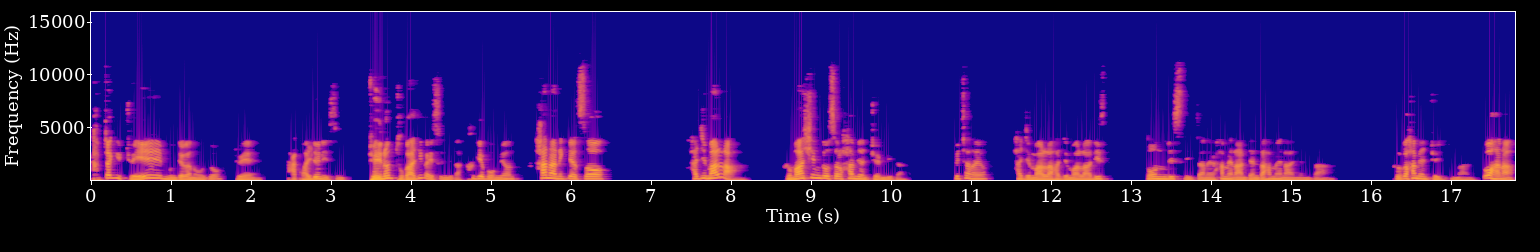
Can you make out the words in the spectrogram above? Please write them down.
갑자기 죄의 문제가 나오죠. 죄. 다 관련이 있습니다. 죄는 두 가지가 있습니다. 크게 보면 하나님께서 하지 말라. 금하신 것을 하면 죄입니다. 그렇잖아요? 하지 말라, 하지 말라. 리스트, 돈 리스트 있잖아요. 하면 안 된다, 하면 안 된다. 그거 하면 죄지만 또 하나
